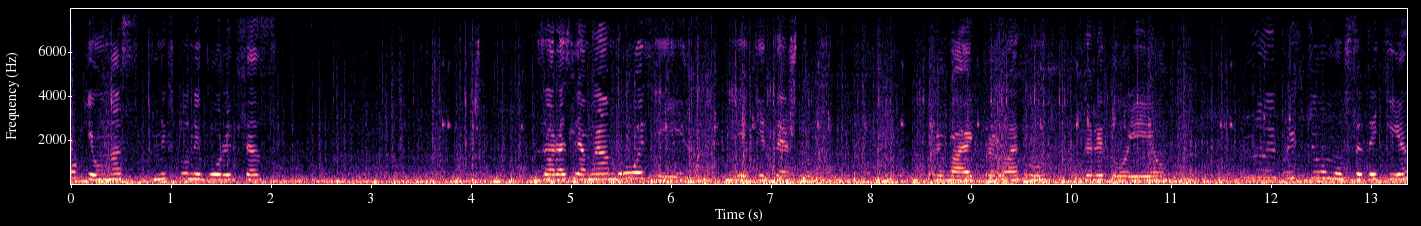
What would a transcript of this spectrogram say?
роки у нас ніхто не бореться з зарослями амброзії, які теж тут вкривають прилеглу територію. Ну і при цьому все-таки,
